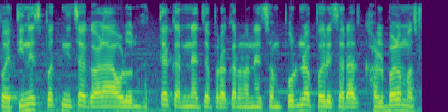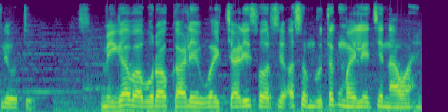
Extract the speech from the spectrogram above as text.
पतीनेच पत्नीचा गळा आवळून हत्या करण्याच्या प्रकरणाने संपूर्ण परिसरात खळबळ मसले होती. मेघा बाबूराव काळे वय चाळीस वर्षे असं मृतक महिलेचे नाव आहे.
